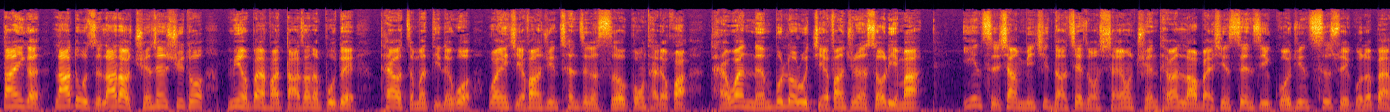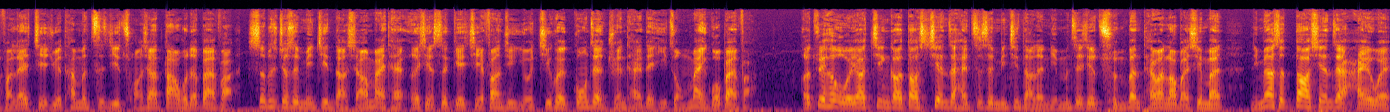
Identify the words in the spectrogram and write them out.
当一个拉肚子拉到全身虚脱、没有办法打仗的部队，他要怎么抵得过？万一解放军趁这个时候攻台的话，台湾能不落入解放军的手里吗？因此，像民进党这种想用全台湾老百姓甚至于国军吃水果的办法来解决他们自己闯下大祸的办法，是不是就是民进党想要卖台，而且是给解放军有机会攻占全台的一种卖国办法？而最后，我要警告到现在还支持民进党的你们这些蠢笨台湾老百姓们，你们要是到现在还以为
